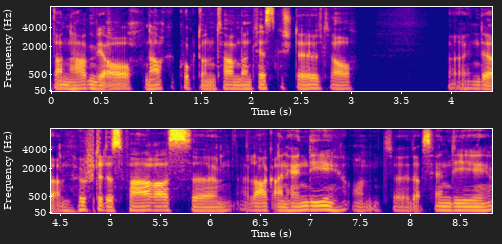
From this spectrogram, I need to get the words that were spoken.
dann haben wir auch nachgeguckt und haben dann festgestellt, auch äh, in der Hüfte des Fahrers äh, lag ein Handy und äh, das Handy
